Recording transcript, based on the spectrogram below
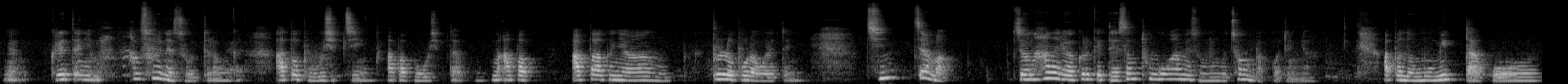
그냥 그랬더니 막 소리내서 울더라고. 그러니까 아빠 보고 싶지. 아빠 보고 싶다고. 그럼 아빠 아빠 그냥 불러보라고 그랬더니 진짜 막 전 하늘이가 그렇게 대성통곡하면서 우는 거 처음 봤거든요. 아빠 너무 밉다고.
